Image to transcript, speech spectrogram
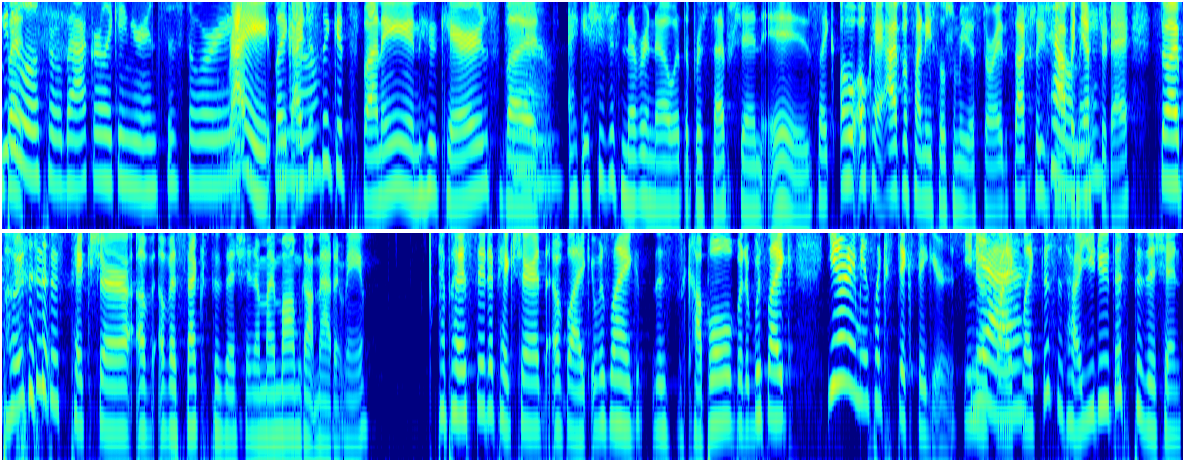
you but do a little throwback or like in your Insta story. Right. Like I know? just think it's funny and who cares? But Yeah. I guess you just never know what the perception is. Like, oh, okay, I have a funny social media story. This actually just Tell happened me. yesterday. So I posted this picture of, of a sex position and my mom got mad at me. I posted a picture of like it was like this couple, but it was like you know what I mean. It's like stick figures, you know. Yeah. It's like like this is how you do this position,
